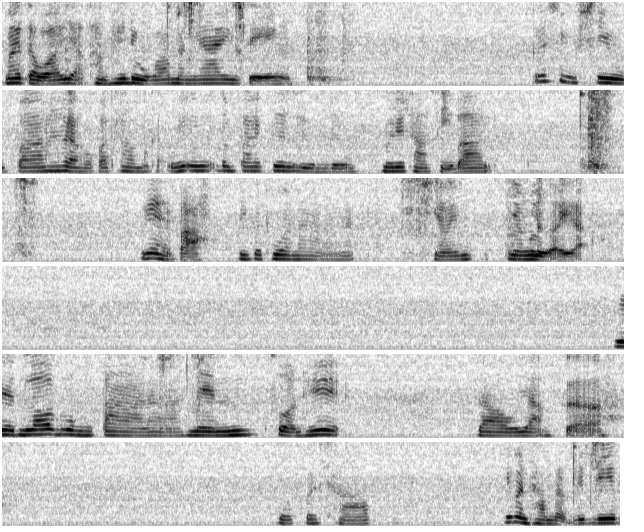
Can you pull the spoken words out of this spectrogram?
ไม่แต่ว่าอยากทำให้ดูว่ามันง่ายจริงก็ชิวๆป้าใครๆเขาก็ทำกันอุ้ยอุ้ยต้องป้ายเกลื่อนลืมลืมไม่ได้ทาสีบ้านเนี่ยปะนี่ก็ทั่วหน้าแล้วเนี่ยยังยังเหลืออีกอะ เวียนรอบดวงตานะคะ เน้นส่วนที่เราอยากจะยกกระชับ ที่มันทำแบบรีบ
